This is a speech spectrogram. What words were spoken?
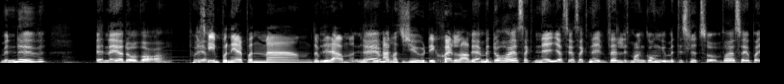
Men nu eh, när jag då var på Jag ska imponera på en man, då blir det, annan, det Nej, blir men- annat ljud i skällan. Nej men då har jag sagt nej, alltså jag har sagt nej väldigt många gånger men till slut så var jag så, jag bara,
